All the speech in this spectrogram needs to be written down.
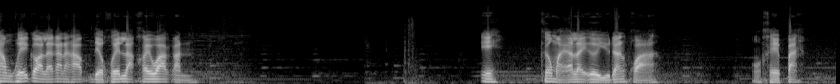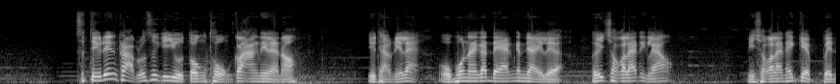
ทำ quest ก่อนแล้วกันนะครับ เดี๋ยว quest หลักค่อยว่ากัน เอ๊ะ เครื่องหมายอะไรเอ่ยอยู่ด้านขวา โอเคไป Student Den ครับรู้สึกจะอยู่ตรงโถงกลางนี่แหละเนาะอยู่แถวนี้แหละโอ้พวกนั้นก็แดนซ์กันใหญ่เลยเฮ้ยช็อกโกแลตอีกแล้ว มีช็อกโกแลตให้เก็บเป็น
